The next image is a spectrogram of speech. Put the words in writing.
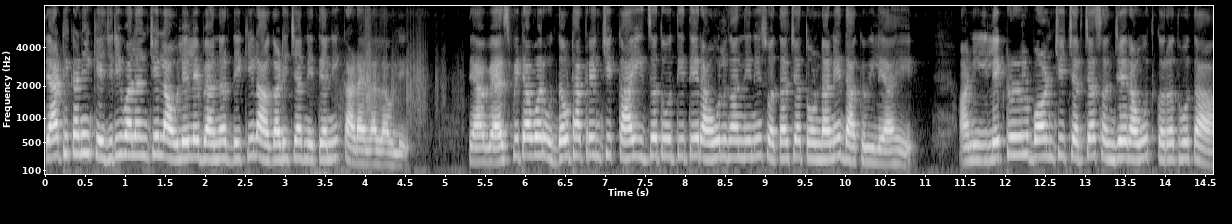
त्या ठिकाणी केजरीवालांचे लावलेले बॅनर देखील आघाडीच्या नेत्यांनी काढायला लावले. त्या व्यासपीठावर उद्धव ठाकरेंची काय इज्जत होती ते राहुल गांधींनी स्वतःच्या तोंडाने दाखविले आहे. आणि इलेक्टोरल बॉन्डची चर्चा संजय राऊत करत होता.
